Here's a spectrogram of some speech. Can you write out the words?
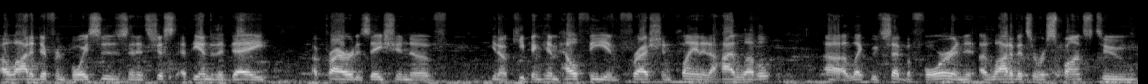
a lot of different voices, and it's just at the end of the day, a prioritization of, you know, keeping him healthy and fresh and playing at a high level uh, like we've said before, and a lot of it's a response to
